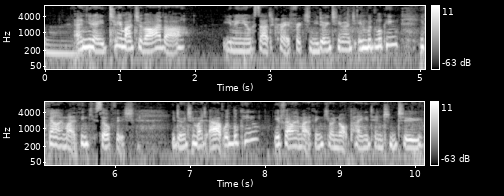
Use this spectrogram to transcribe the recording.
Mm. And you know, too much of either, you know, you'll start to create friction. You're doing too much inward looking, your family might think you're selfish. You're doing too much outward looking, your family might think you're not paying attention to,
